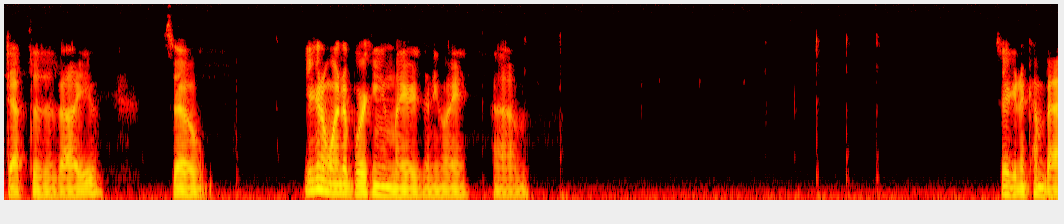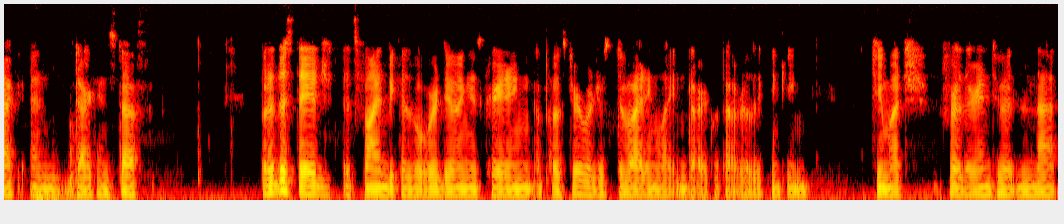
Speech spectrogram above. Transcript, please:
depth of the value. So you're going to wind up working in layers anyway. Um, So you're going to come back and darken stuff. But at this stage, it's fine because what we're doing is creating a poster. We're just dividing light and dark without really thinking too much further into it than that.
